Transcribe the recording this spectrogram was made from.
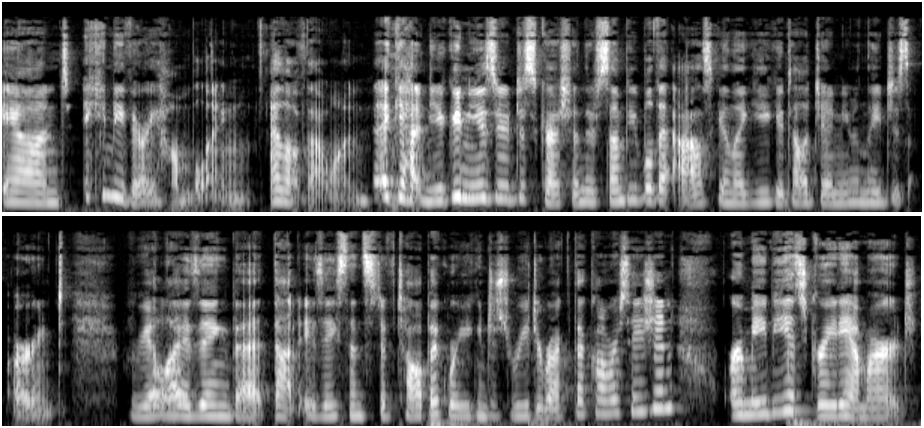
And it can be very humbling. I love that one. Again, you can use your discretion. There's some people that ask and like you can tell genuinely just aren't realizing that that is a sensitive topic where you can just redirect that conversation. Or maybe it's Great Aunt Marge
